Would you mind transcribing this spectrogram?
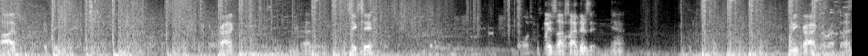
Five, 50. Crack. I'm dead. 60. He plays left side. There's, yeah. 20 crack. Dead.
